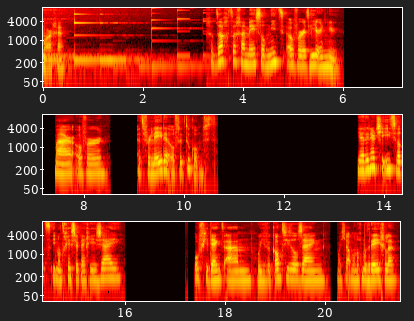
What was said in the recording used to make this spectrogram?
Goedemorgen. Gedachten gaan meestal niet over het hier en nu, maar over het verleden of de toekomst. Je herinnert je iets wat iemand gisteren tegen je zei, of je denkt aan hoe je vakantie zal zijn, wat je allemaal nog moet regelen.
